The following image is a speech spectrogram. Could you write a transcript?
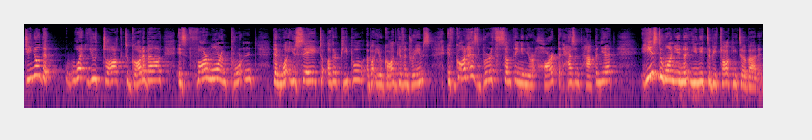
Do you know that what you talk to God about is far more important than what you say to other people about your God given dreams. If God has birthed something in your heart that hasn't happened yet, He's the one you, you need to be talking to about it.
